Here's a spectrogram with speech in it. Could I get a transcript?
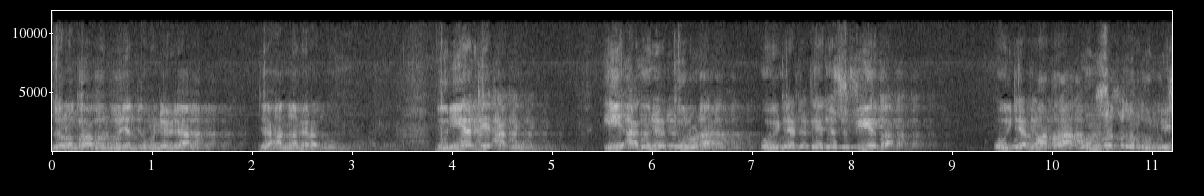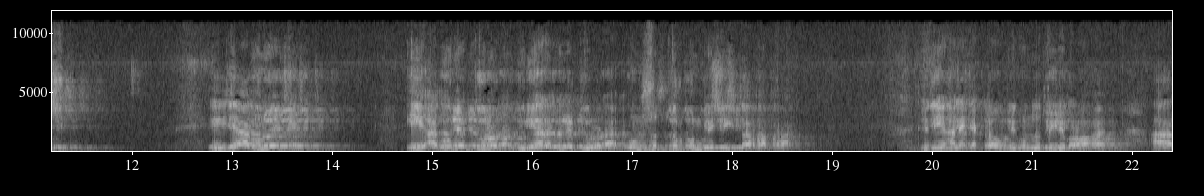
জ্বলন্ত আগুন বুঝেন তো বুঝলেন এটা? জাহান্নামের আগুন। দুনিয়ার যে আগুন, এই আগুনের তুলনা ওইটার তেজস্ক্রিয়তা, ওইটার মাত্রা উনসত্তর গুণ বেশি। এই যে আগুন রয়েছে, এই আগুনের তুলনা, দুনিয়ার আগুনের তুলনা উনসত্তর গুণ বেশি তার মাত্রা। যদি এখানে একটা অগ্নিকুণ্ড তৈরি করা হয়, আর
